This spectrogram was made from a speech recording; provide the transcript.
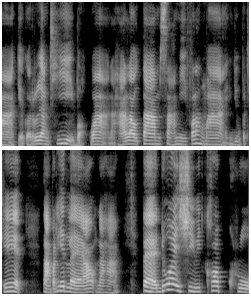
มาเกี่ยวกับเรื่องที่บอกว่านะคะเราตามสามีฝรั่งมาอยู่ประเทศต่างประเทศแล้วนะคะแต่ด้วยชีวิตครอบครัว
